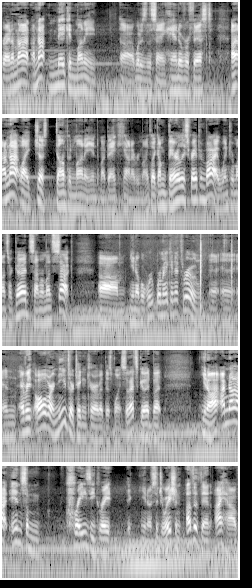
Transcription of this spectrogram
right? I'm not I'm not making money. Uh, what is the saying? Hand over fist. I'm not like just dumping money into my bank account every month. Like I'm barely scraping by. Winter months are good. Summer months suck. Um, you know, but we're, we're making it through, and, and, every all of our needs are taken care of at this point. So that's good. But you know, I, I'm not in some crazy great you know situation other than I have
